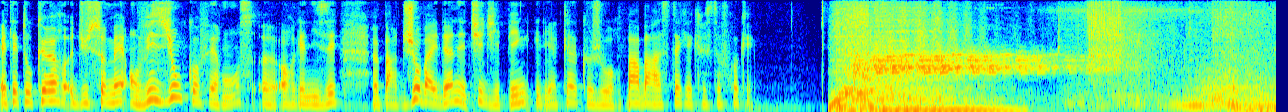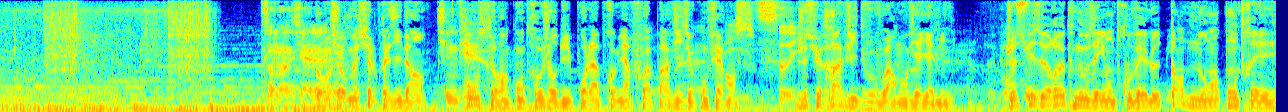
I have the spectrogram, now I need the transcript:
était au cœur du sommet en visioconférence euh, organisé euh, par Joe Biden et Xi Jinping il y a quelques jours. Barbara Steck et Christophe Roquet. Bonjour Monsieur le Président. On se rencontre aujourd'hui pour la première fois par visioconférence. Je suis ravi de vous voir mon vieil ami. Je suis heureux que nous ayons trouvé le temps de nous rencontrer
